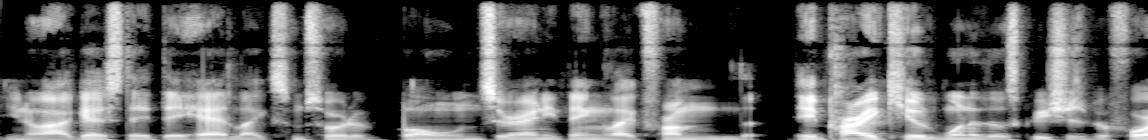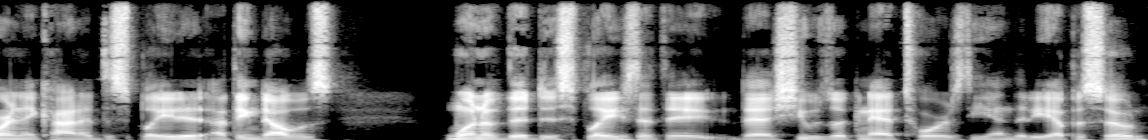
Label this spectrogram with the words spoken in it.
you know, I guess that they had like some sort of bones or anything like from the, they probably killed one of those creatures before and they kind of displayed it. I think that was one of the displays that they that she was looking at towards the end of the episode.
